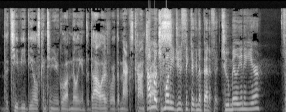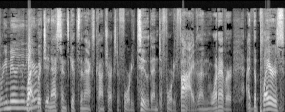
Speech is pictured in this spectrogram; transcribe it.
the TV deals continue to go up millions of dollars, where the max contracts. How much money do you think they're going to benefit? Two million a year? Three million a Right, year? which in essence gets the max contracts to 42, then to 45, then whatever. Uh, the players,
